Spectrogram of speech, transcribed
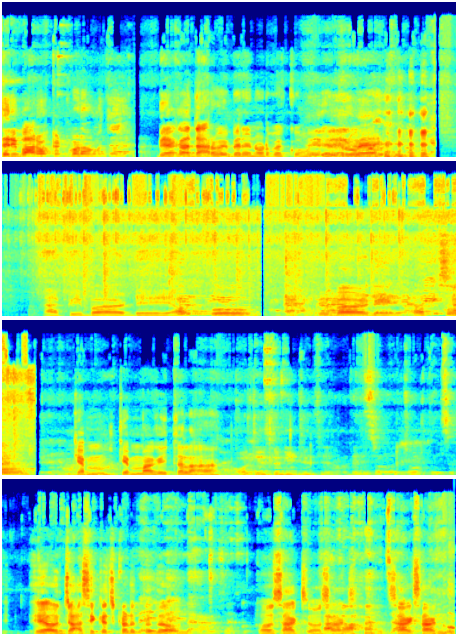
ಸರಿ ಬಾರೋ ಕಟ್ ಮಾಡೋ ಮತ್ತೆ? ಬೇಗ ಧಾರಾವಾಹಿ ಬೇರೆ ನೋಡ್ಬೇಕು ಎಲ್ರೂ happy birthday Appu. Happy birthday Appu. ಕೆಮ್ ಕೆಮ್ಮಾಗೈತಲ್ಲ? ಏ ಅವ್ನು ಜಾಸ್ತಿ ಕಚ್ಕೊಳುತ್ತದು. ಅದು ಸಾಕು. ಸಾಕು ಸಾಕು ಸಾಕು.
